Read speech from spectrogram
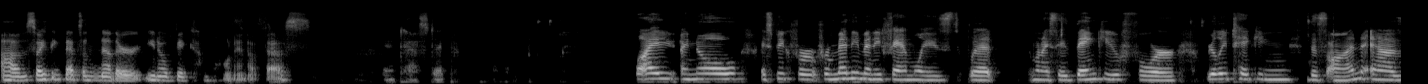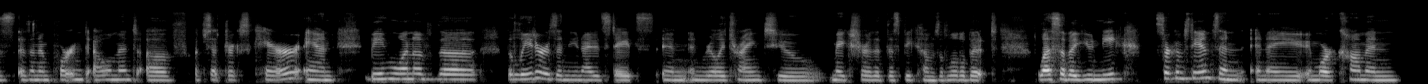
Um, so I think that's another, you know, big component of this. Fantastic. Well, I, I know I speak for, for many, many families that when I say thank you for really taking this on as, as an important element of obstetrics care and being one of the, the leaders in the United States in, in really trying to make sure that this becomes a little bit less of a unique circumstance and, and a, a more common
